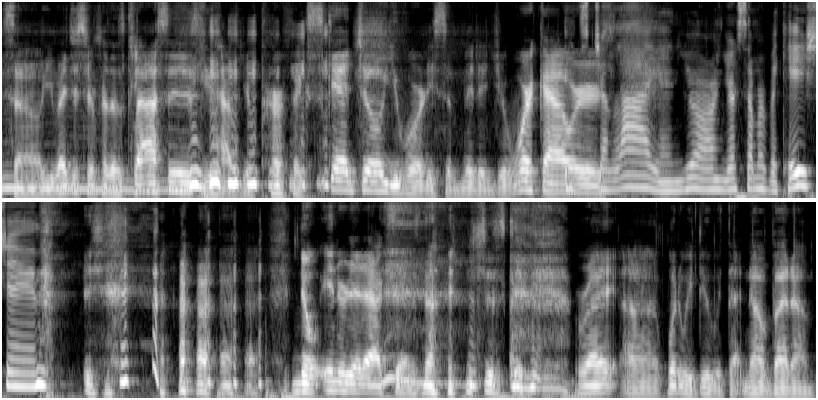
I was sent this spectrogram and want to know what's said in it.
So you register for those classes, you have your perfect schedule, you've already submitted your work hours. It's July and you're on your summer vacation. no internet access. No, just kidding. Right? Uh, what do we do with that? No, but um,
